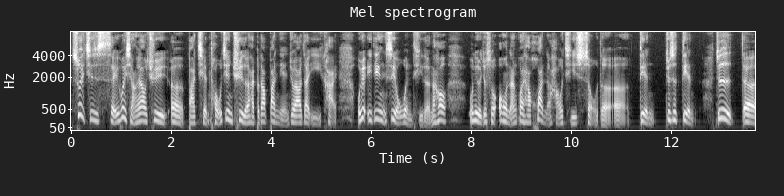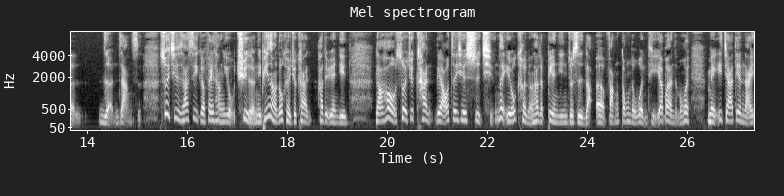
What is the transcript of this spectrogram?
所以其实谁会想要去呃把钱投进去的，还不到半年就要再移开？我觉得一定是有问题的。然后我女儿就说：“哦，难怪他换了好几手的呃店，就是店。”就是呃人这样子，所以其实他是一个非常有趣的，你平常都可以去看他的原因，然后所以去看聊这些事情，那有可能他的变因就是老呃房东的问题，要不然怎么会每一家店来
